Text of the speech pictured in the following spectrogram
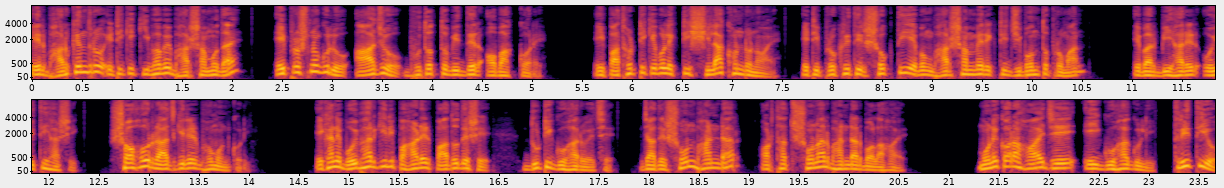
এর ভারকেন্দ্র এটিকে কীভাবে ভারসাম্য দেয়? এই প্রশ্নগুলো আজও ভূতত্ত্ববিদদের অবাক করে। এই পাথরটি কেবল একটি শিলাখণ্ড নয়, এটি প্রকৃতির শক্তি এবং ভারসাম্যের একটি জীবন্ত প্রমাণ। এবার বিহারের ঐতিহাসিক শহর রাজগীরের ভ্রমণ করি। এখানে বৈভারগিরি পাহাড়ের পাদদেশে দুটি গুহা রয়েছে, যাদের সোন ভাণ্ডার, অর্থাৎ সোনার ভাণ্ডার বলা হয়। মনে করা হয় যে এই গুহাগুলি তৃতীয়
